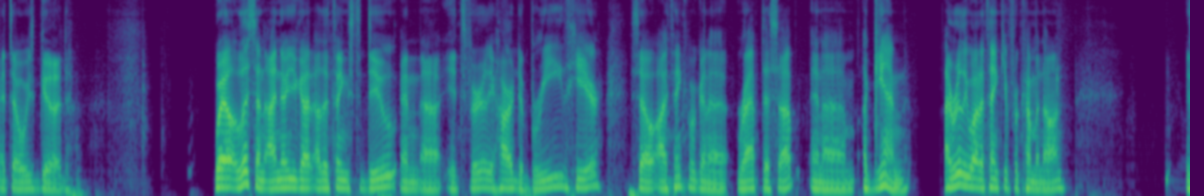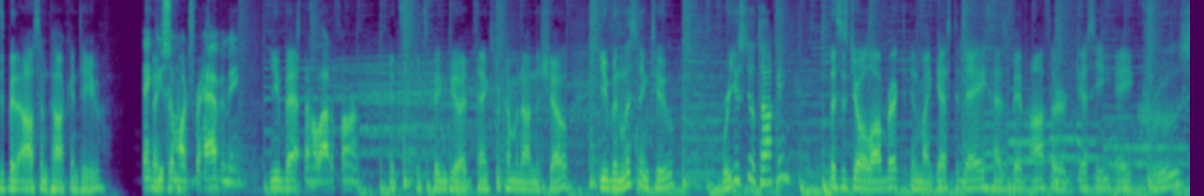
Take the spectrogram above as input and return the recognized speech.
It's always good. Well, listen, I know you got other things to do, and uh, it's very hard to breathe here. So I think we're going to wrap this up. And um, again, I really want to thank you for coming on. It's been awesome talking to you. Thank Thanks you so much for having me. You bet. It's been a lot of fun. It's it's been good. Thanks for coming on the show. You've been listening to Were You Still Talking? This is Joel Albrecht, and my guest today has been author Jesse A. Cruz.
